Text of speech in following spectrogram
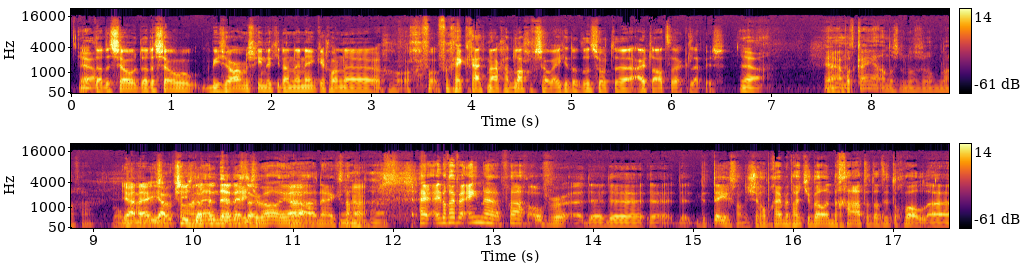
ja. Ja. dat, is zo, dat is zo bizar misschien dat je dan in één keer gewoon eh, voor gekheid maar gaat lachen of zo, weet je? Dat het een soort eh, uitlaatklep is. Ja. Ja, wat kan je anders doen dan zo om lachen? Ja, nee, ja, precies, dat- weet je wel. Ja, Ja. nee, ik snap Ja. het. Hey, hey, nog even één eh, vraag over de, de, de, de, de tegenstanders. Op een gegeven moment had je wel in de gaten dat dit toch wel eh,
